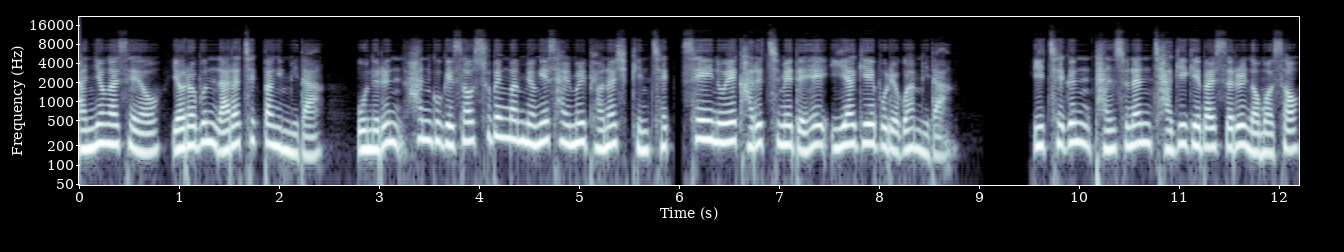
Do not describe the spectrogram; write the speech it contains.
안녕하세요. 여러분 나라 책방입니다. 오늘은 한국에서 수백만 명의 삶을 변화시킨 책 세이노의 가르침에 대해 이야기해 보려고 합니다. 이 책은 단순한 자기개발서를 넘어서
